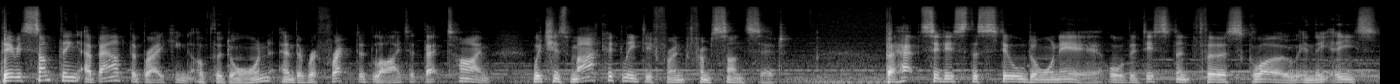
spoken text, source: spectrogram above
There is something about the breaking of the dawn and the refracted light at that time which is markedly different from sunset. Perhaps it is the still dawn air or the distant first glow in the east.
